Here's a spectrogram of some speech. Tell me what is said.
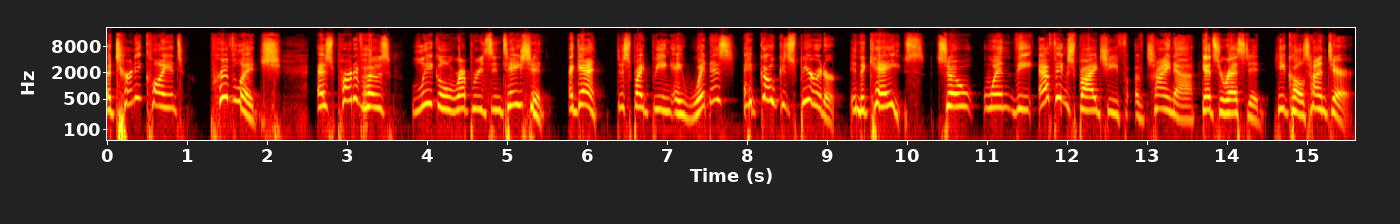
attorney client privilege as part of Ho's legal representation. Again, despite being a witness, a co conspirator in the case. So when the effing spy chief of China gets arrested, he calls Hunter.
